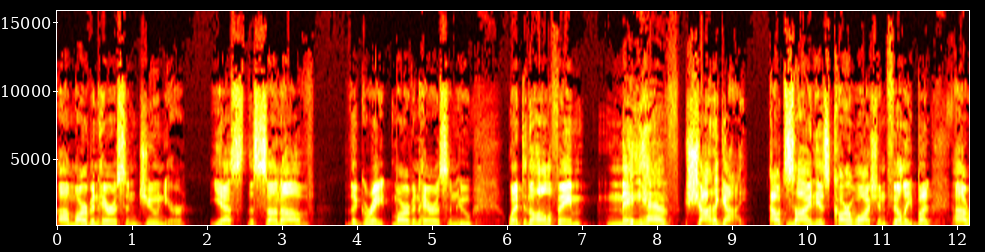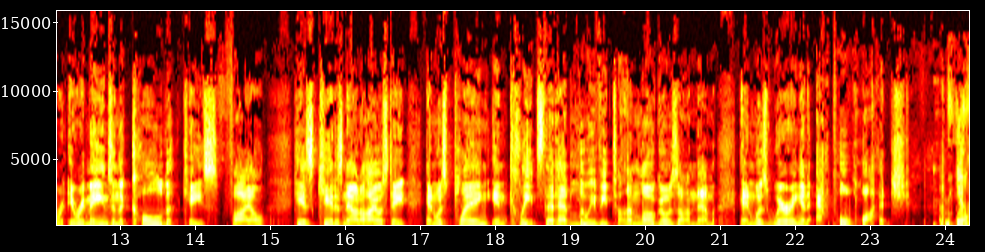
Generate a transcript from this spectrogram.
uh, Marvin Harrison Jr., yes, the son of the great Marvin Harrison, who went to the Hall of Fame, may have shot a guy outside mm-hmm. his car wash in Philly, but uh, it remains in the cold case pedophile. His kid is now at Ohio State and was playing in cleats that had Louis Vuitton logos on them and was wearing an Apple Watch. yeah.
